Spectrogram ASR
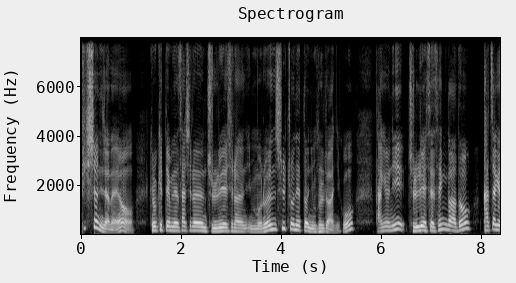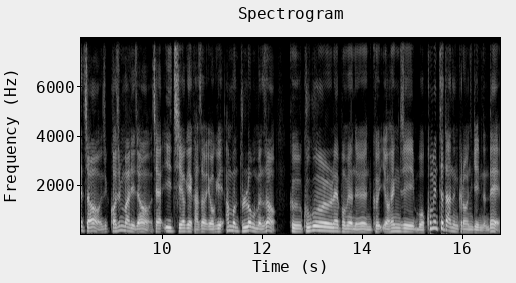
픽션이잖아요. 그렇기 때문에 사실은 줄리엣이라는 인물은 실존했던 인물도 아니고 당연히 줄리엣의 생가도 가짜겠죠. 거짓말이죠. 제가 이 지역에 가서 여기 한번 둘러보면서 그 구글에 보면은 그 여행지 뭐 코멘트 다는 그런 게 있는데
